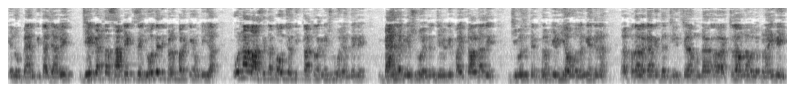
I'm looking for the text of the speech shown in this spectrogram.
ਇਹਨੂੰ ਬੈਨ ਕੀਤਾ ਜਾਵੇ। ਜੇਕਰ ਤਾਂ ਸਾਡੇ ਕਿਸੇ ਯੋਧੇ ਦੀ ਫਿਲਮ ਬਣ ਕੇ ਆਉਂਦੀ ਆ, ਉਹਨਾਂ ਵਾਸਤੇ ਤਾਂ ਬਹੁਤ ਜਲਦੀ ਕੱਟ ਲੱਗਣੇ ਸ਼ੁਰੂ ਹੋ ਜਾਂਦੇ ਨੇ, ਬੈਨ ਲੱਗਣੇ ਸ਼ੁਰੂ ਹੋ ਜਾਂਦੇ ਨੇ, ਜਿਵੇਂ ਕਿ ਭਾਈ ਕਾਲੜਾ ਦੇ ਜੀਵਨ ਦੇ ਉੱਤੇ ਇੱਕ ਫਿਲਮ ਜਿਹੜੀ ਆ, ਉਹ ਲੰਘੇ ਦਿਨ ਪਤਾ ਲੱਗਾ ਕਿ ਦਲਜੀਤ ਜਿਹੜਾ ਮੁੰਡਾ ਐਕਟਰ ਆ, ਉਹਨਾਂ ਵੱਲੋਂ ਬਣਾਈ ਗਈ,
